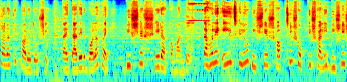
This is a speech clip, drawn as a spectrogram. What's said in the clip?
চালাতে পারদর্শী, তাই তাদের বলা হয় বিশ্বের সেরা কমান্ডো। তাহলে এই ছিল বিশ্বের সবচেয়ে শক্তিশালী বিশেষ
